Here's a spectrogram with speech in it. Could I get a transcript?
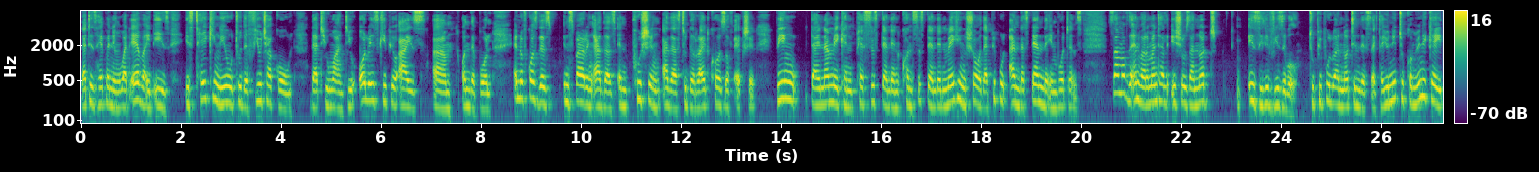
that is happening whatever it is is taking you to the future goal that you want. You always keep your eyes um, on the ball. And of course there's inspiring others and pushing others to the right course of action. Being dynamic and persistent and consistent and making sure that people understand the importance. Some of the environmental issues are not easily visible to people who are not in the sector. You need to communicate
